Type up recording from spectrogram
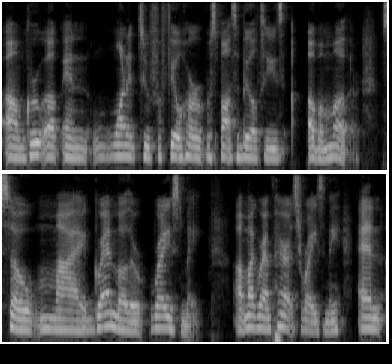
um, grew up and wanted to fulfill her responsibilities of a mother. So my grandmother raised me. Uh, my grandparents raised me, and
